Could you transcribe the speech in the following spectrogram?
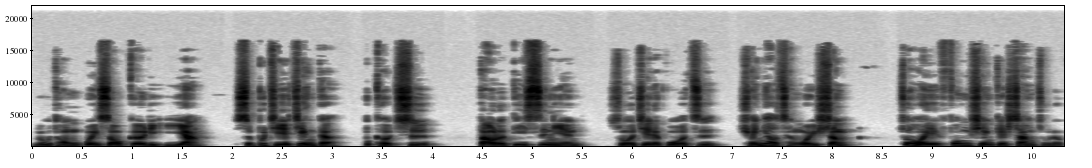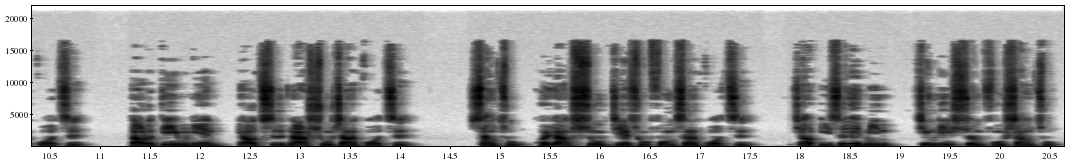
如同未受割礼一样。是不洁净的，不可吃。到了第四年，所结的果子全要成为圣，作为奉献给上主的果子。到了第五年，要吃那树上的果子。上主会让树结出丰盛的果子，叫以色列民经历顺服上主，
